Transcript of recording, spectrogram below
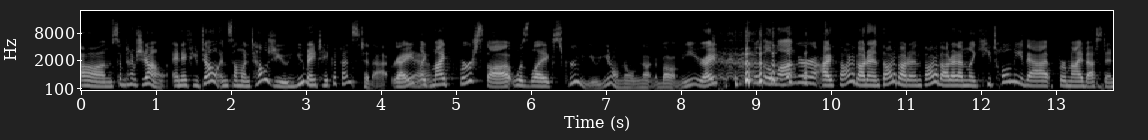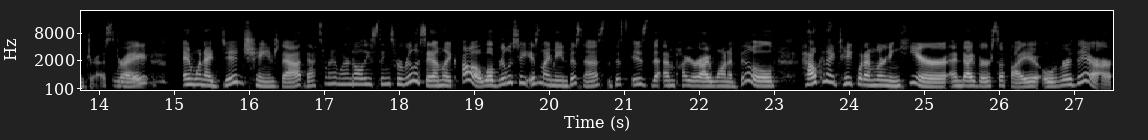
um sometimes you don't and if you don't and someone tells you you may take offense to that right Yeah. like my first thought was like screw you you don't know nothing about me right but the longer i thought about it and thought about it and thought about it i'm like he told me that for my best interest right, Right. And when I did change that, that's when I learned all these things for real estate. I'm like, oh, well, real estate is my main business. This is the empire I want to build. How can I take what I'm learning here and diversify it over there?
